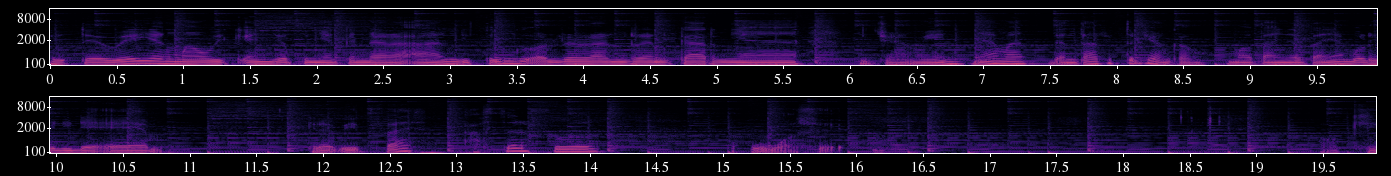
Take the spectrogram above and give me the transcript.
BTW yang mau weekend gak punya kendaraan ditunggu orderan renkarnya dijamin nyaman dan tarif terjangkau. Mau tanya-tanya boleh di DM grab it fast after full wasik oke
